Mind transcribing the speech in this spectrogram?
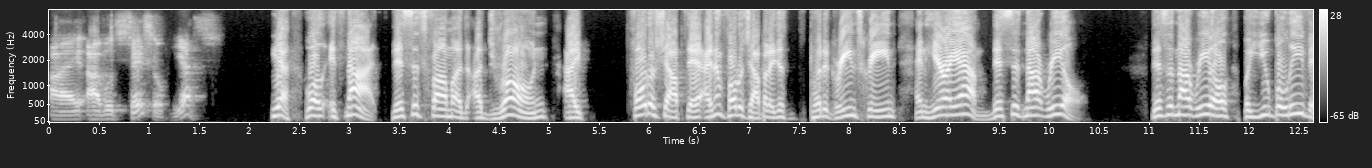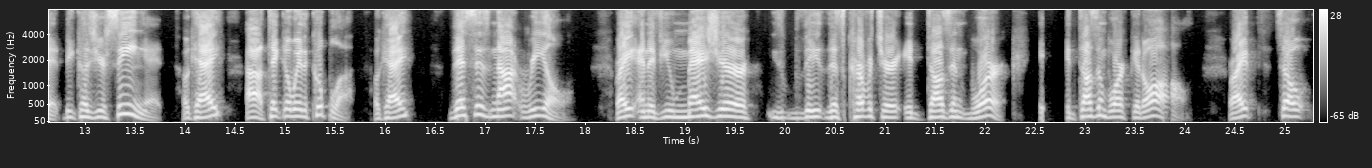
I I would say so. Yes. Yeah. Well, it's not. This is from a, a drone. I photoshopped it. I didn't photoshop it. I just put a green screen and here I am. This is not real. This is not real, but you believe it because you're seeing it. Okay. Uh, take away the cupola. Okay. This is not real. Right. And if you measure the, this curvature, it doesn't work. It, it doesn't work at all. Right. So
